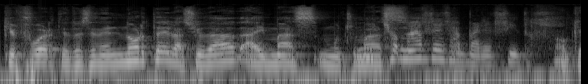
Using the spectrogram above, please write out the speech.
qué fuerte. Entonces, en el norte de la ciudad hay más, mucho más. Mucho más desaparecidos. Ok.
